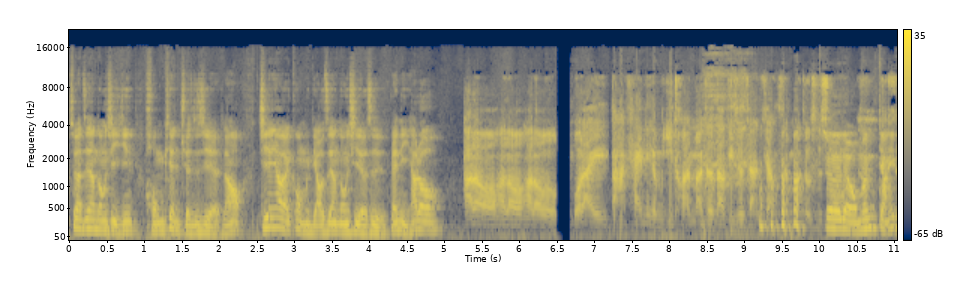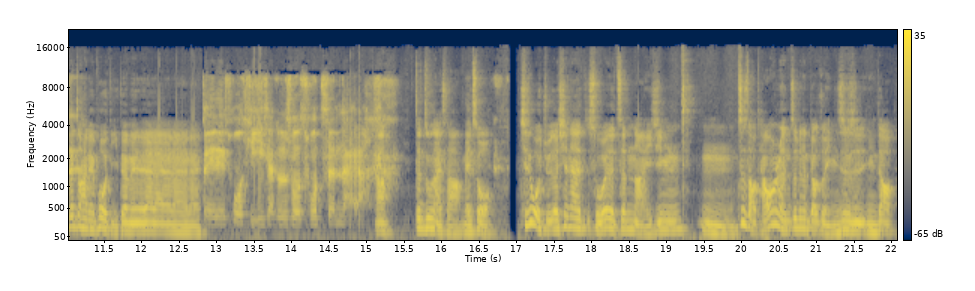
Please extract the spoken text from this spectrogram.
虽然这项东西已经红遍全世界，然后今天要来跟我们聊这项东西的是 Benny，Hello，Hello，Hello，Hello，我来打开那个谜团嘛，这到底是讲讲什么？就是说，对对对，我们讲一分钟还没破题，对没？来来来来来来，对对，破题一下，就是说说真奶啦。啊。珍珠奶茶，没错。其实我觉得现在所谓的真奶已经，嗯，至少台湾人这边的标准已经是，你知道，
